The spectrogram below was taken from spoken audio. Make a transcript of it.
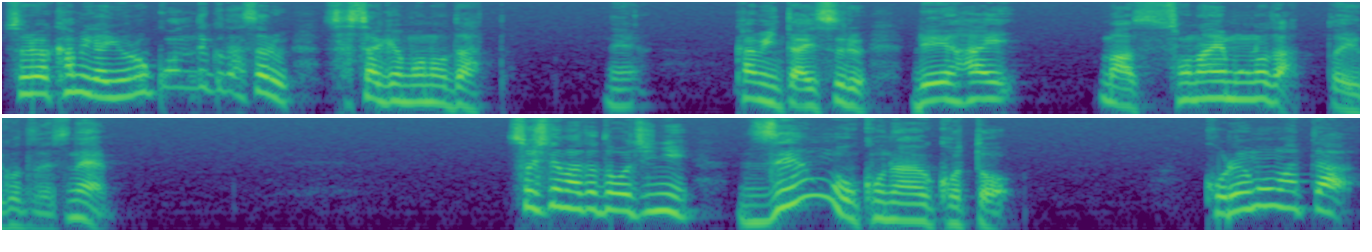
それは神が喜んでくださる捧げ物だと、ね、神に対する礼拝まあ供え物だということですね。そしてまた同時に善を行うことこれもまた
